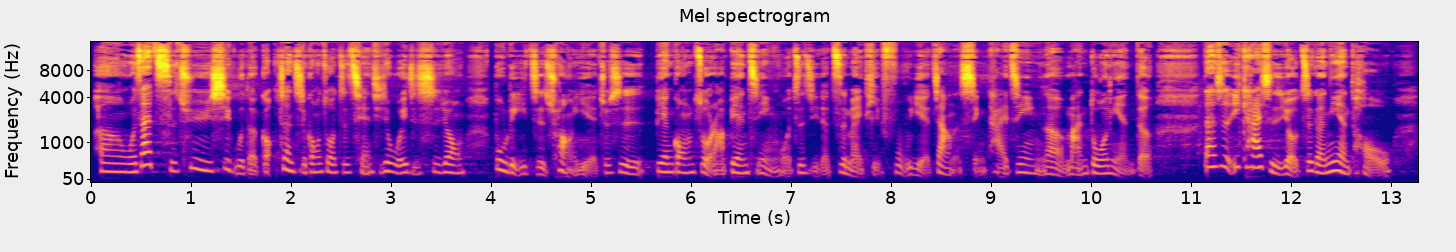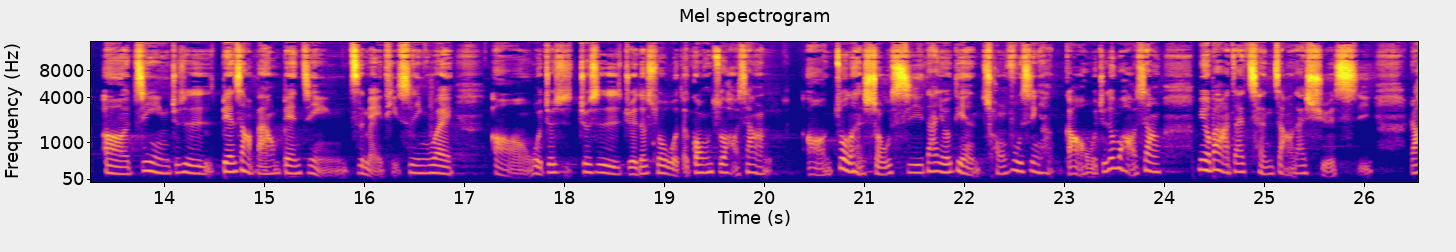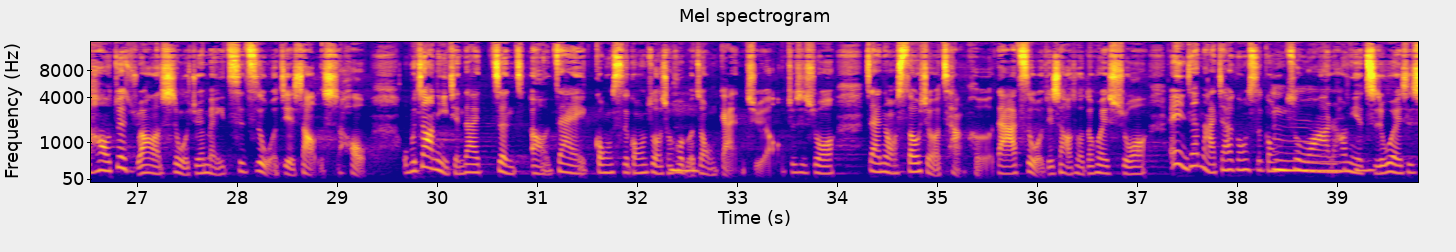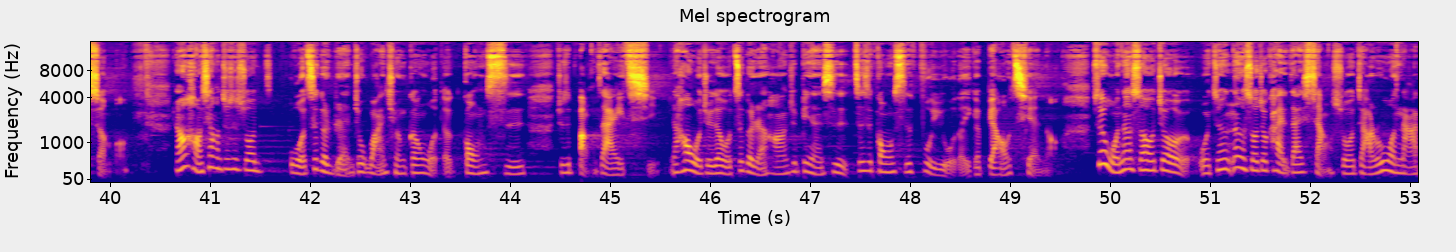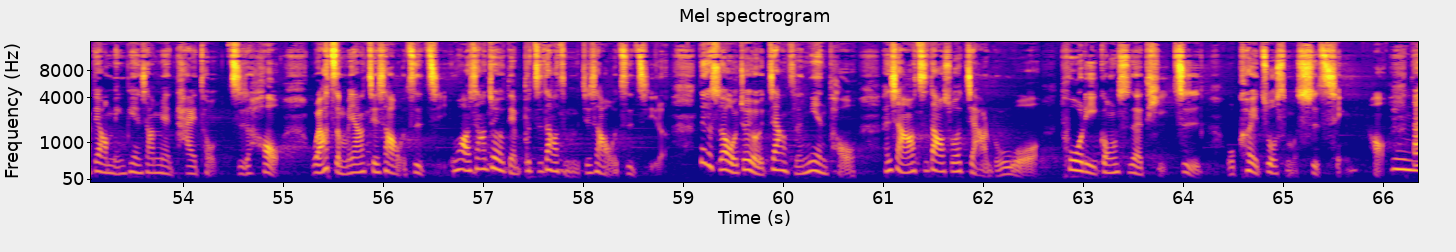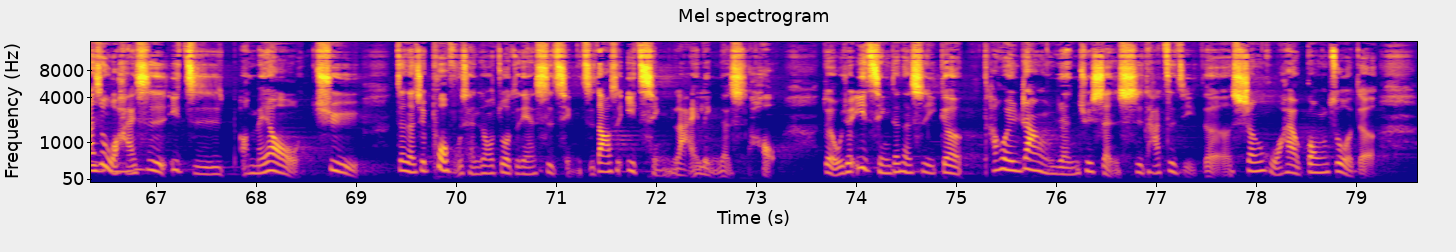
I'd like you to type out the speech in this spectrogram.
嗯、我在辞去戏谷的工正职工作之前，其实我一直是用不离职创业，就是边工作然后边经营我自己的自媒体副业这样的形态，经营了蛮多年的。但是一开始有这个念头，呃，经营就是边上班边经营自媒体，是因为呃，我就是就是觉得说我的工作好像。嗯、呃，做的很熟悉，但有点重复性很高。我觉得我好像没有办法在成长、在学习。然后最主要的是，我觉得每一次自我介绍的时候，我不知道你以前在正呃在公司工作的时候会不会有这种感觉哦？嗯、就是说，在那种 social 的场合，大家自我介绍的时候都会说：“哎，你在哪家公司工作啊？嗯、然后你的职位是什么？”然后好像就是说，我这个人就完全跟我的公司就是绑在一起。然后我觉得我这个人好像就变成是，这是公司赋予我的一个标签哦。所以我那时候就，我就那个时候就开始在想说，假如我拿掉名片上面的 title 之后，我要怎么样介绍我自己？我好像就有点不知道怎么介绍我自己了。那个时候我就有这样子的念头，很想要知道说，假如我脱离公司的体制，我可以做什么事情？好，嗯，但是我还是一直呃没有去。真的去破釜沉舟做这件事情，直到是疫情来临的时候，对，我觉得疫情真的是一个，它会让人去审视他自己的生活，还有工作的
